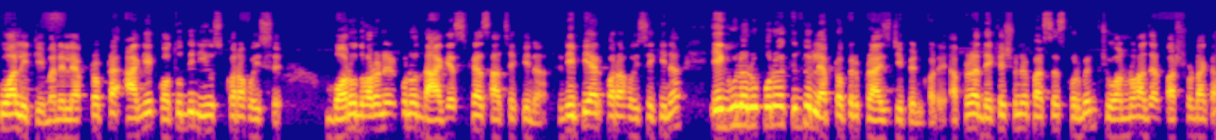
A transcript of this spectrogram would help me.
কোয়ালিটি মানে ল্যাপটপটা আগে কতদিন ইউজ করা হয়েছে, বড় ধরনের কোনো দাগ স্ক্র্যাচ আছে কিনা রিপেয়ার করা হয়েছে কিনা, এগুলোর উপরেও কিন্তু ল্যাপটপের প্রাইস ডিপেন্ড করে। আপনারা দেখে শুনে পারচেস করবেন চুয়ান্ন হাজার পাঁচশো টাকা।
